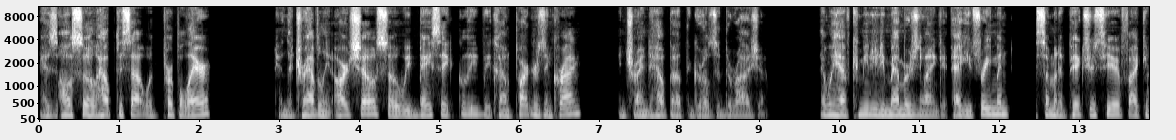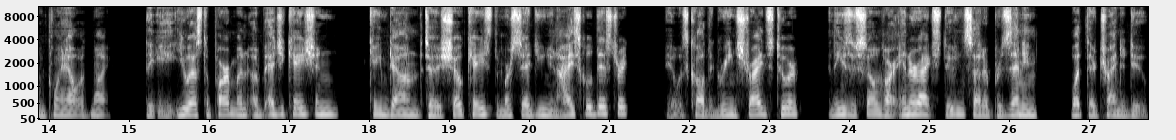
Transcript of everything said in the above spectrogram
has also helped us out with Purple Air and the Traveling Art Show. So we basically become partners in crime in trying to help out the girls of Daraja. Then we have community members like Aggie Freeman. Some of the pictures here, if I can point out with my, the U.S. Department of Education came down to showcase the Merced Union High School District. It was called the Green Strides Tour. And these are some of our Interact students that are presenting what they're trying to do.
